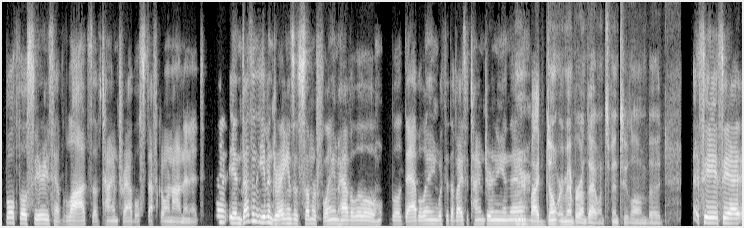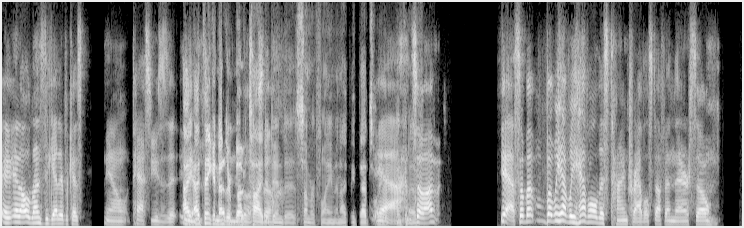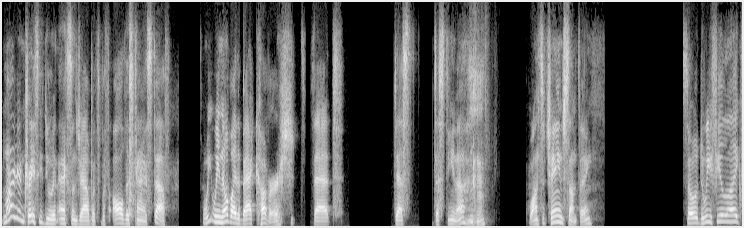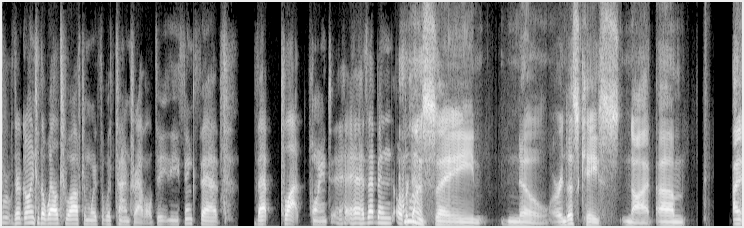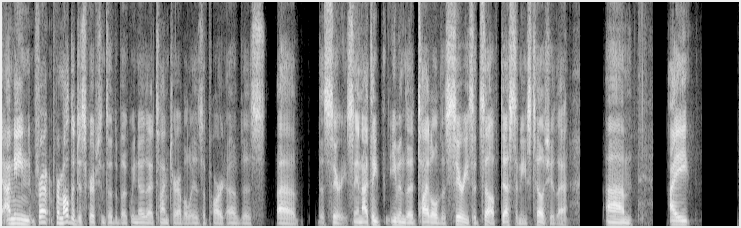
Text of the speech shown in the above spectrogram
Both those series have lots of time travel stuff going on in it. And, and doesn't even Dragons of Summer Flame have a little little dabbling with the device of time journey in there? Mm, I don't remember on that one. It's been too long, but see, see, it, it all runs together because you know, Tass uses it. In, I, I, think another book, book, tied so. it into Summer Flame, and I think that's what yeah. So I'm, yeah. So, but but we have we have all this time travel stuff in there. So Margaret and Tracy do an excellent job with with all this kind of stuff. We we know by the back cover that Des, Destina mm-hmm. wants to change something so, do we feel like they're going to the well too often with with time travel? Do you think that that plot point has that been overdone? I'm going to say no, or in this case, not. Um, I, I mean, from from all the descriptions of the book, we know that time travel is a part of this uh, the series, and I think even the title of the series itself, Destinies, tells you that. Um, I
